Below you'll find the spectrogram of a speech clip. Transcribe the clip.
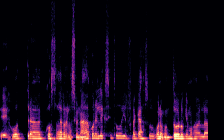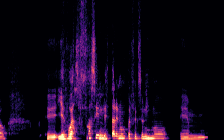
es otra cosa relacionada con el éxito y el fracaso, bueno, con todo lo que hemos hablado. Eh, y es más fácil estar en un perfeccionismo em,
